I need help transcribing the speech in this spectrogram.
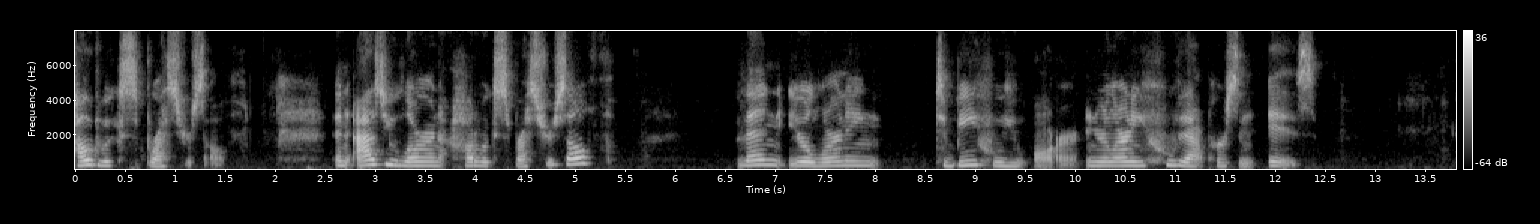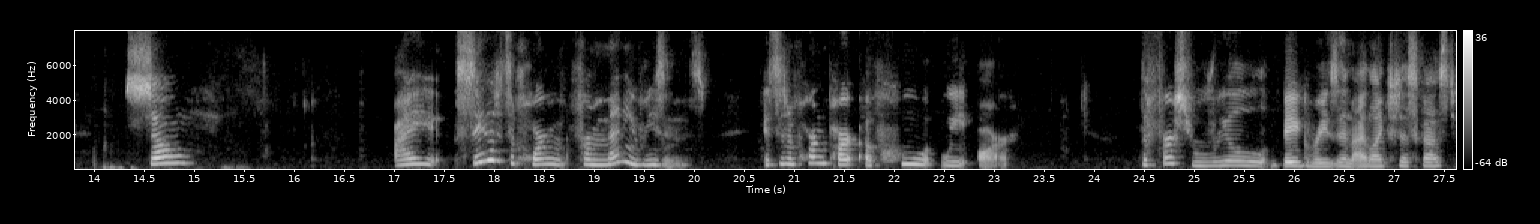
how to express yourself. And as you learn how to express yourself, then you're learning to be who you are and you're learning who that person is. So, I say that it's important for many reasons. It's an important part of who we are. The first real big reason I like to discuss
